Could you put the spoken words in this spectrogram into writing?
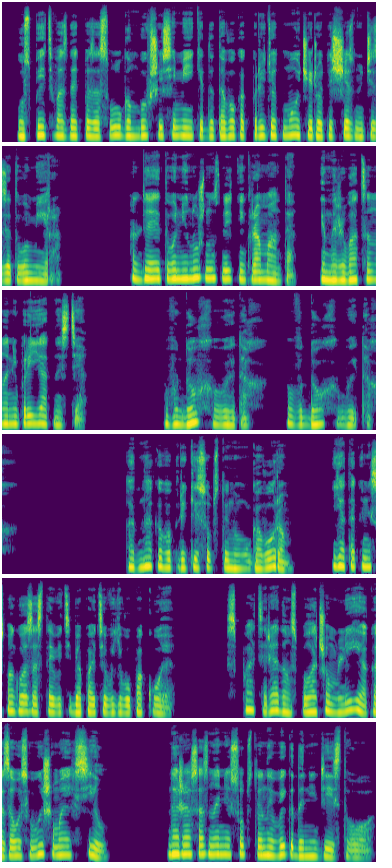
– успеть воздать по заслугам бывшей семейке до того, как придет мой черед исчезнуть из этого мира. А для этого не нужно злить некроманта и нарываться на неприятности. Вдох-выдох, вдох-выдох. Однако, вопреки собственным уговорам, я так и не смогла заставить тебя пойти в его покое. Спать рядом с палачом Ли оказалось выше моих сил. Даже осознание собственной выгоды не действовало.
